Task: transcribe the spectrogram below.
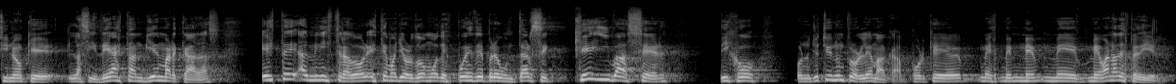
sino que las ideas están bien marcadas, este administrador, este mayordomo, después de preguntarse qué iba a hacer, dijo, bueno, yo tengo un problema acá, porque me, me, me, me van a despedir,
